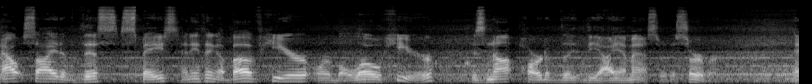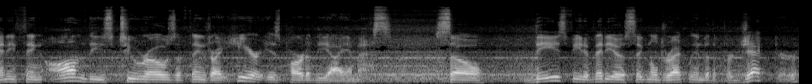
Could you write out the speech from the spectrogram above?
outside of this space, anything above here or below here, is not part of the, the IMS or the server. Anything on these two rows of things right here is part of the IMS. So these feed a video signal directly into the projector,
